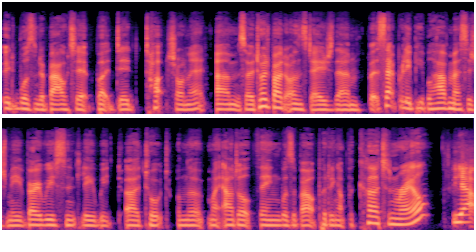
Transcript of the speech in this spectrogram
It, wasn't about it, but did touch on it. Um, so I talked about it on stage then. But separately, people have messaged me very recently. We uh, talked on the my adult thing was about putting up the curtain rail yeah.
